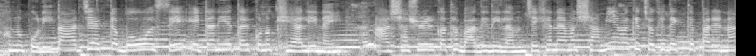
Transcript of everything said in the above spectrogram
এখনও পরি। তার যে একটা বউ আছে, এটা নিয়ে তার কোনো খেয়ালই নাই। আর শাশুড়ির কথা বাদই দিলাম, যেখানে আমার স্বামী আমাকে চোখে দেখতে পারে না,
